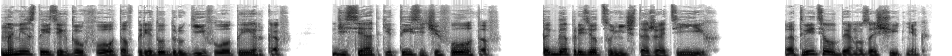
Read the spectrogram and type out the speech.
На место этих двух флотов придут другие флоты эрков. Десятки, тысячи флотов. Тогда придется уничтожать и их. Ответил Дэну защитник.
